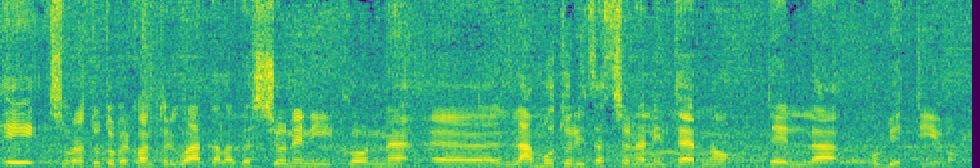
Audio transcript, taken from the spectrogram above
e soprattutto per quanto riguarda la versione Nikon eh, la motorizzazione all'interno dell'obiettivo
